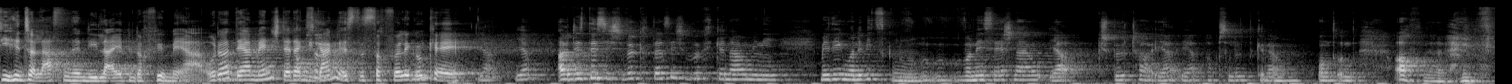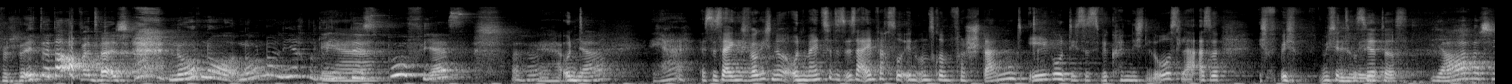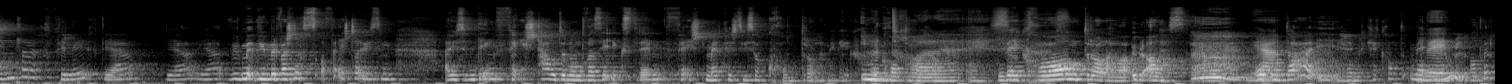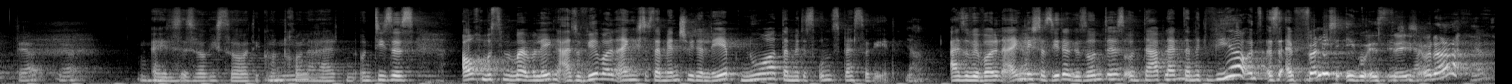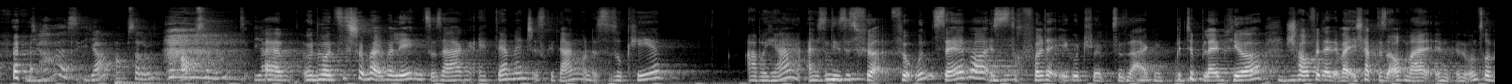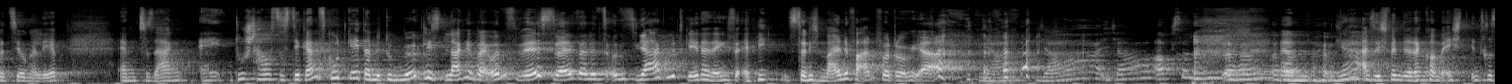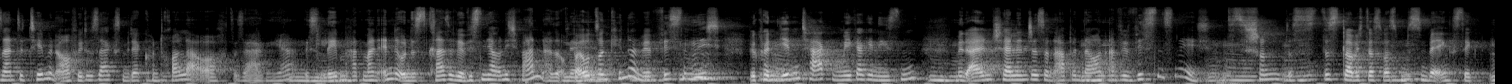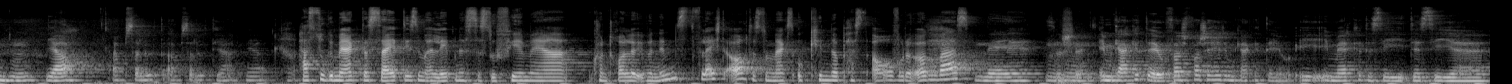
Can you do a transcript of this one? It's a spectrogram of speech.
die Hinterlassenen, die leiden doch viel mehr, oder? Der Mensch, der dann Absolut. gegangen ist, das ist doch völlig okay. Ja, ja. Aber das, das, ist, wirklich, das ist wirklich genau meine, meine Dinge, die ich, mhm. wo ich sehr schnell ja, gespürt habe. Ja, ja, absolut, genau. Und, und ach, verreden Abend hast nur noch, nur noch Licht und Licht, ja. puff, yes. Aha. Ja, und ja ja, es ist eigentlich wirklich nur, und meinst du, das ist einfach so in unserem Verstand, Ego, dieses, wir können nicht loslassen, also ich, ich, mich interessiert das. Ja, wahrscheinlich, vielleicht, ja, ja, ja, wie wir, wie wir wahrscheinlich so fest an unserem, an unserem Ding festhalten und was ich extrem fest merke, ist wie so Kontrolle, wir wollen immer Kontrolle haben. Wir wollen Kontrolle haben, über alles. Ja. Und, da haben wir keine Kontrolle, mehr nee. null, oder? Ja, ja. Mhm. Ey, das ist wirklich so, die Kontrolle mhm. halten. Und dieses, auch muss man mal überlegen, also wir wollen eigentlich, dass der Mensch wieder lebt, nur damit es uns besser geht. Ja. Also wir wollen eigentlich, ja. dass jeder gesund ist und da bleibt, damit wir uns, also völlig egoistisch, ja. oder? Ja. Ja, ja, absolut, absolut. Ja. Ähm, und wir uns das schon mal überlegen, zu sagen, ey, der Mensch ist gegangen und es ist okay, aber ja, also mhm. dieses für, für uns selber ist es mhm. doch voll der Ego-Trip zu sagen, mhm. bitte bleib hier, mhm. schau für deine, weil ich habe das auch mal in, in unserer Beziehung erlebt ähm, zu sagen, ey, du schaust, dass es dir ganz gut geht, damit du möglichst lange bei uns bist, weil wenn es uns ja gut geht, dann denkst du, ey, wie, ist doch nicht meine Verantwortung, ja. Ja, ja, ja, absolut. Uh -huh, ähm, ja, also ich finde, da kommen echt interessante Themen auf, wie du sagst, mit der Kontrolle auch, zu sagen, ja, mhm. das Leben hat mal ein Ende und das ist krass, wir wissen ja auch nicht wann, also auch nee. bei unseren Kindern, wir wissen mhm. nicht, wir können jeden Tag mega genießen, mhm. mit allen Challenges und Up and Down, mhm. aber wir wissen es nicht. Das ist schon, das, ist, das ist, glaube ich, das, was ein bisschen beängstigt. Ja, Absolut, absolut, ja, ja. Hast du gemerkt, dass seit diesem Erlebnis, dass du viel mehr Kontrolle übernimmst, vielleicht auch, dass du merkst, oh Kinder, passt auf oder irgendwas? Nein, nee, so schön. Im Gegenteil, fast, fast eher im Gegenteil. Ich, ich merke, dass ich, dass ich äh,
